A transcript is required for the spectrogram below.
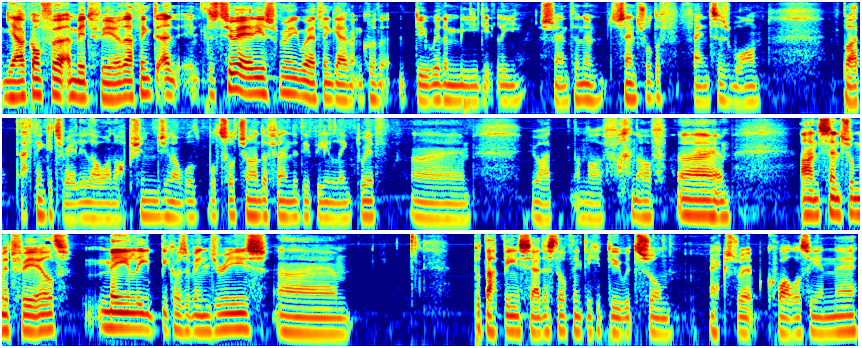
yeah, I've gone for a midfield. I think that, uh, there's two areas for me where I think Everton could do with immediately strengthening. Central defence is one, but I think it's really low on options. You know, we'll we'll touch on a defender they've been linked with, um, who I, I'm not a fan of. Um, and central midfield, mainly because of injuries. Um, but that being said, I still think they could do with some extra quality in there.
